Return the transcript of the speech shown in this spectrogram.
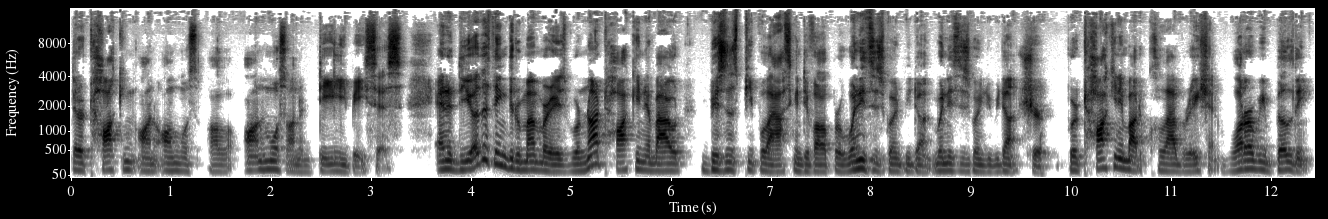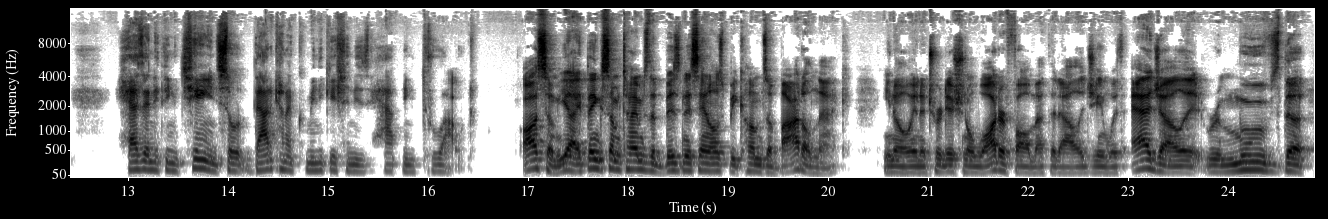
they're talking on almost almost on a daily basis. And the other thing to remember is we're not talking about business people asking developer when is this going to be done? When is this going to be done? Sure. We're talking about collaboration. What are we building? Has anything changed? So that kind of communication is happening throughout. Awesome. Yeah, I think sometimes the business analyst becomes a bottleneck. You know, in a traditional waterfall methodology and with agile, it removes the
